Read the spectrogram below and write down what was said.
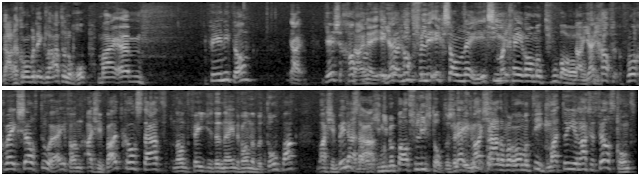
Nou, daar komen we denk ik later nog op. Maar ehm, Vind je niet dan? Ja, jij gaf... nou, nee, ik, kan gaf- niet ik zal nee, ik zie Maar- hier geen romantiek voetbal. Nou, jij gaf vorige week zelf toe, hè, van als je buitenkant staat, dan vind je het een een of ander betonpak. Maar als je binnen Ja, daar staat... was je niet bepaald verliefd op. Dus dan Nee, maar je- van romantiek. Maar toen je langs het veld stond,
